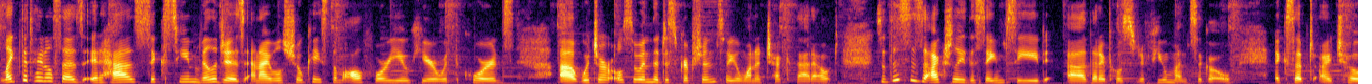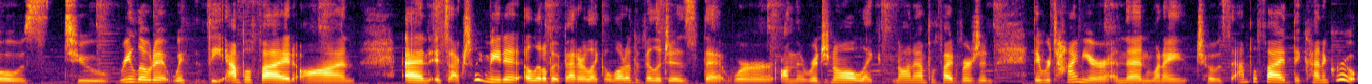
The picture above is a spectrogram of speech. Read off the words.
Like the title says, it has 16 villages, and I will showcase them all for you here with the coords, uh, which are also in the description, so you'll want to check that out. So this is actually the same seed uh, that I posted a few months ago, except I chose to reload it with the amplified on and it's actually made it a little bit better. Like a lot of the villages that were on the original like non-amplified version they were tinier and then when I chose the amplified they kind of grew.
